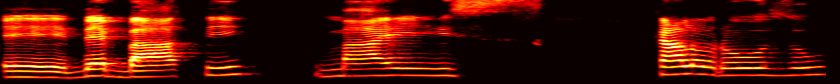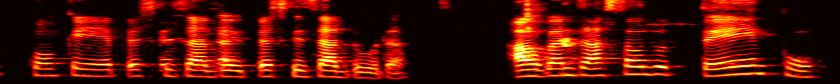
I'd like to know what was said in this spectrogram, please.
é, debate mais caloroso com quem é pesquisador e pesquisadora. A organização do tempo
